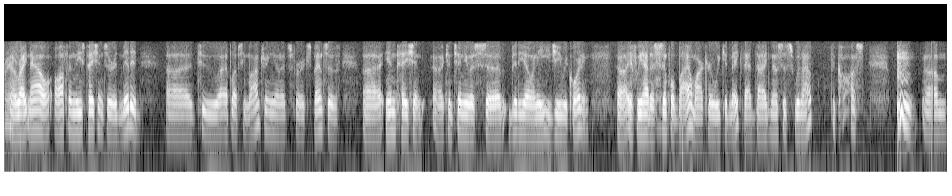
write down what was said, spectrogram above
Right. Uh, right now, often these patients are admitted uh, to uh, epilepsy monitoring units for expensive uh, inpatient uh, continuous uh, video and EEG recording. Uh, if we had a simple biomarker, we could make that diagnosis without the cost. um,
